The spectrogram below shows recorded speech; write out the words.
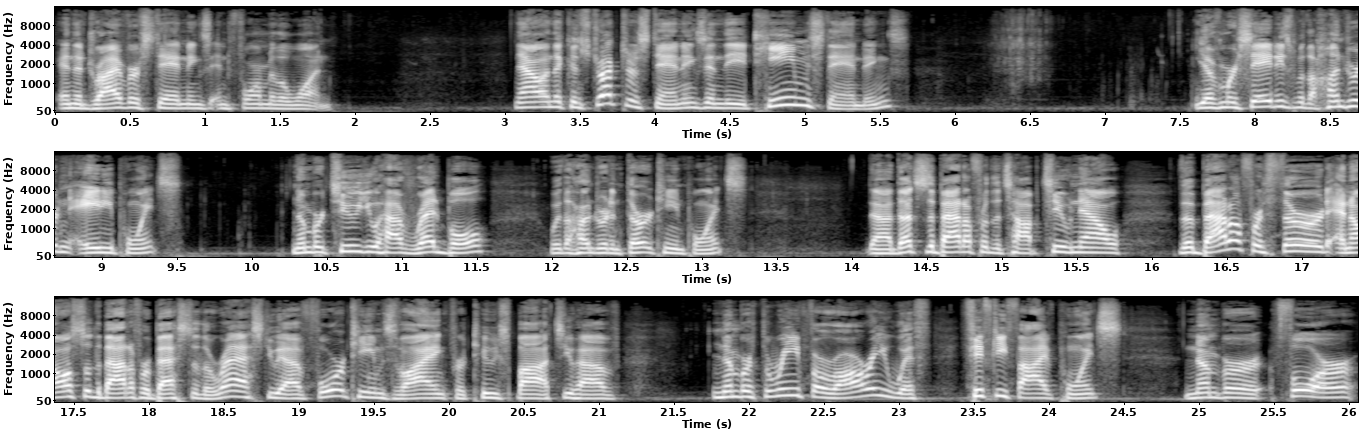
in the driver standings in Formula One. Now, in the constructor standings, in the team standings, you have Mercedes with 180 points. Number two, you have Red Bull with 113 points. Now, that's the battle for the top two. Now, the battle for third and also the battle for best of the rest, you have four teams vying for two spots. You have number three, Ferrari with 55 points. Number four,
